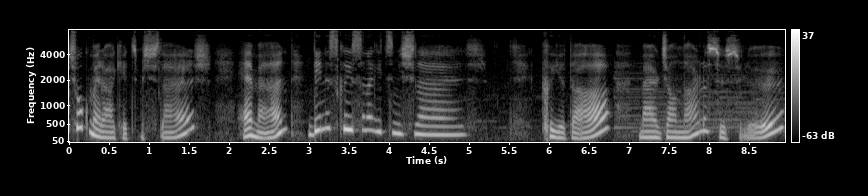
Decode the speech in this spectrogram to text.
çok merak etmişler. Hemen deniz kıyısına gitmişler. Kıyıda mercanlarla süslü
